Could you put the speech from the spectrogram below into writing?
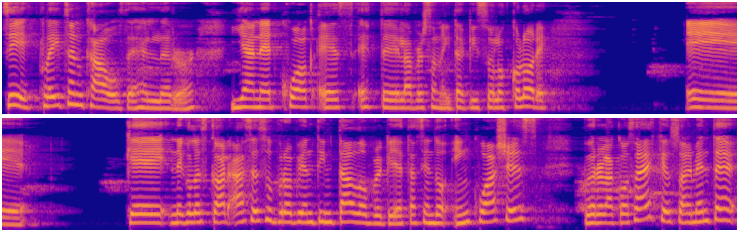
Sí, Clayton Cowles es el letterer. Y Annette Kwok es este, la personita que hizo los colores eh, que Nicholas Scott hace su propio entintado porque ella está haciendo ink washes, pero la cosa es que usualmente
